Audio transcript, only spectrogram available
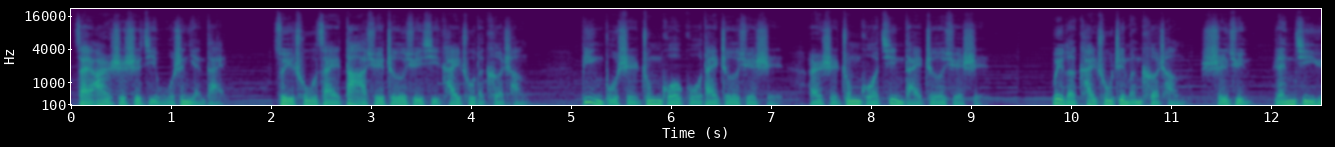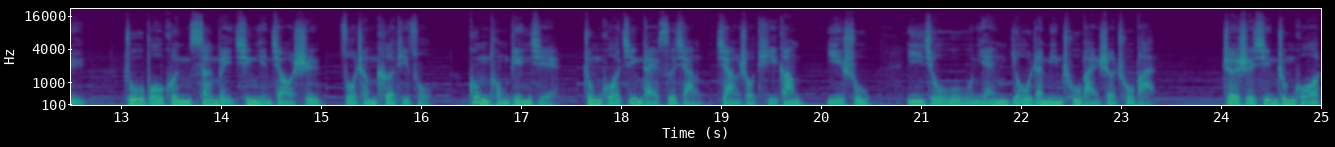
在二十世纪五十年代，最初在大学哲学系开出的课程，并不是中国古代哲学史，而是中国近代哲学史。为了开出这门课程，石俊、任继玉、朱伯坤三位青年教师组成课题组，共同编写《中国近代思想讲授提纲》一书。一九五五年由人民出版社出版，这是新中国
